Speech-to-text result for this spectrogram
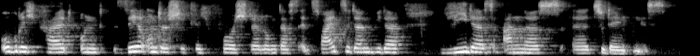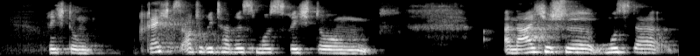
Obrigkeit und sehr unterschiedliche Vorstellungen. Das entzweit sie dann wieder, wie das anders äh, zu denken ist. Richtung Rechtsautoritarismus, Richtung anarchische Muster,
